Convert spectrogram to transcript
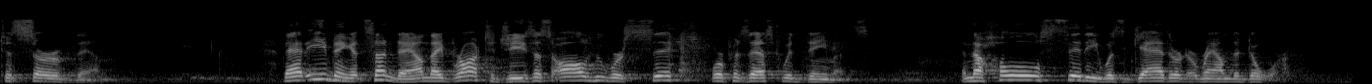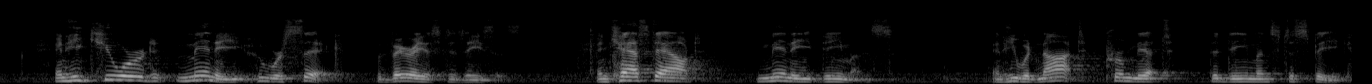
to serve them. That evening at sundown, they brought to Jesus all who were sick or possessed with demons. And the whole city was gathered around the door. And he cured many who were sick with various diseases and cast out many demons. And he would not permit the demons to speak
